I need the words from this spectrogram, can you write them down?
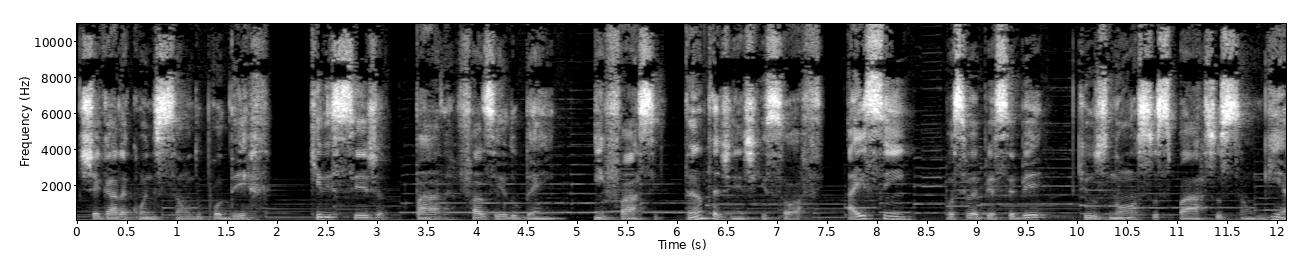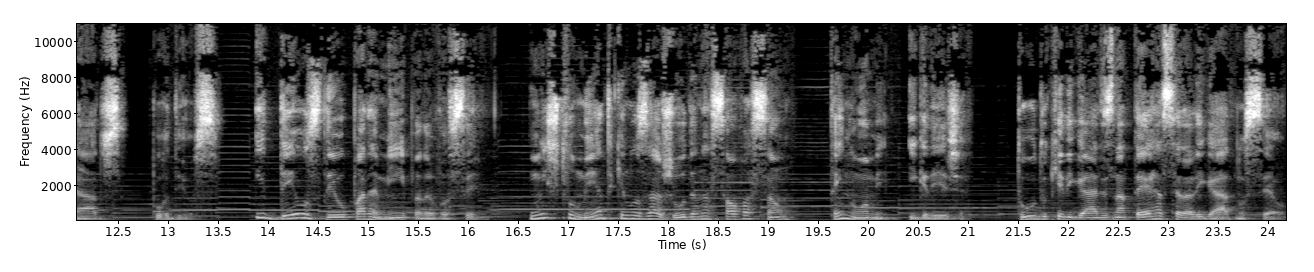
chegar à condição do poder, que ele seja para fazer o bem em face tanta gente que sofre. Aí sim, você vai perceber que os nossos passos são guiados por Deus. E Deus deu para mim e para você um instrumento que nos ajuda na salvação. Tem nome: Igreja. Tudo que ligares na terra será ligado no céu,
